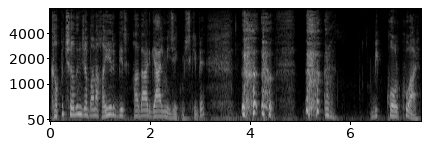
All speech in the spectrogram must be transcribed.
kapı çalınca bana hayır bir haber gelmeyecekmiş gibi. bir korku var.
